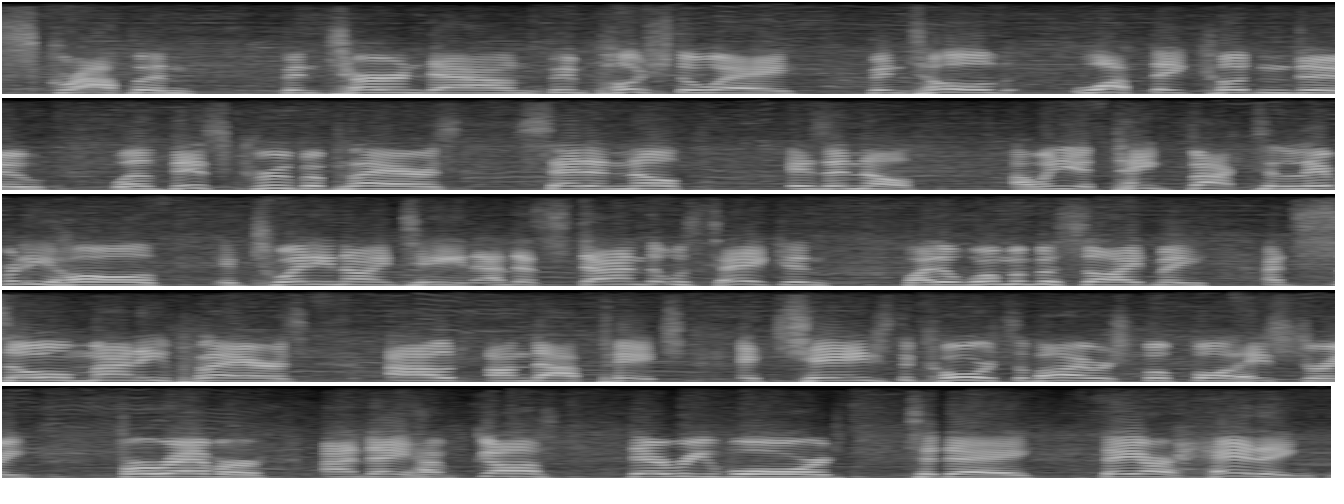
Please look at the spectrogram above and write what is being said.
Scrapping, been turned down, been pushed away, been told what they couldn't do. Well, this group of players said enough is enough. And when you think back to Liberty Hall in 2019 and the stand that was taken by the woman beside me and so many players out on that pitch, it changed the course of Irish football history forever. And they have got their reward today. They are heading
